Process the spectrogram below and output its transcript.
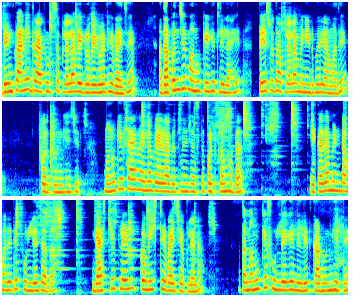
डिंक आणि ड्रायफ्रूट्स आपल्याला वेगळं वेगळं ठेवायचे आता आपण जे मनुके घेतलेले आहेत ते सुद्धा आपल्याला मिनिटभर यामध्ये परतून घ्यायचे मनुके फ्राय व्हायला वेळ लागत नाही जास्त पटकन होतात. एखाद्या मिनटामध्ये ते फुलले जातात. गॅसची फ्लेम कमीच ठेवायची आपल्याला. आता मनुके फुलले गेलेले आहेत काढून घेते.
